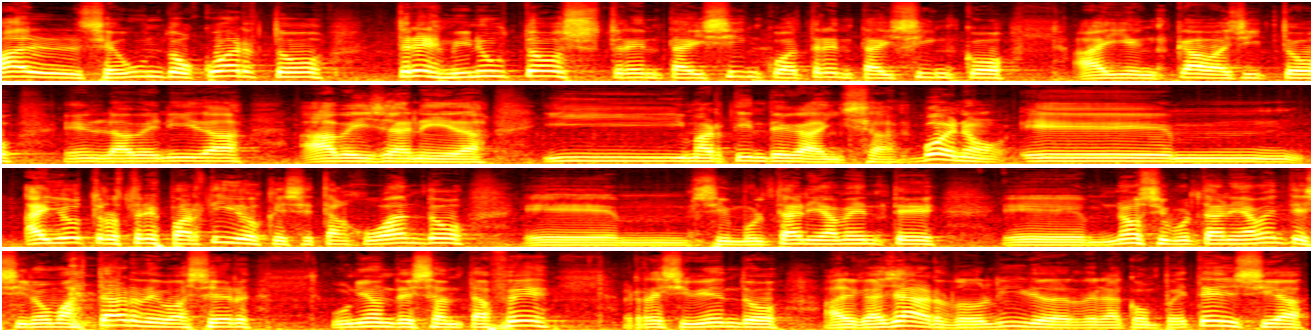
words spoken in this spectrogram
va al segundo cuarto, 3 minutos, 35 a 35, ahí en Caballito, en la avenida Avellaneda. Y Martín de Gainza. Bueno, em, hay otros tres partidos que se están jugando em, simultáneamente, em, no simultáneamente, sino más tarde va a ser Unión de Santa Fe recibiendo al Gallardo, líder de la competencia,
